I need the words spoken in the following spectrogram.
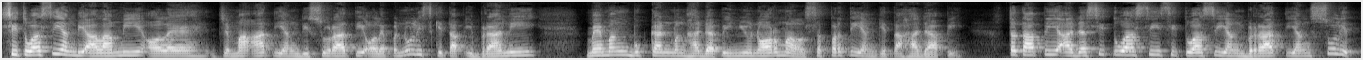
Situasi yang dialami oleh jemaat yang disurati oleh penulis kitab Ibrani memang bukan menghadapi new normal seperti yang kita hadapi, tetapi ada situasi-situasi yang berat yang sulit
